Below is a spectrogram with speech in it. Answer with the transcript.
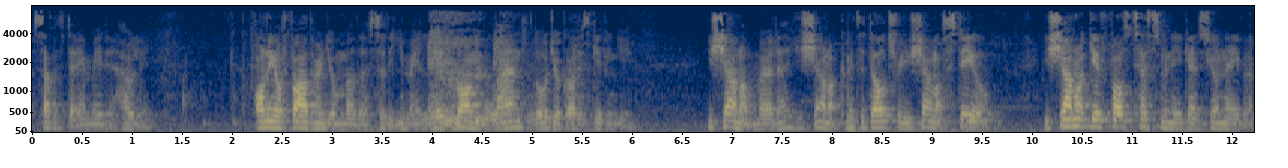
Sabbath day and made it holy. Honor your father and your mother, so that you may live long in the land the Lord your God is giving you. You shall not murder, you shall not commit adultery, you shall not steal. You shall not give false testimony against your neighbor.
